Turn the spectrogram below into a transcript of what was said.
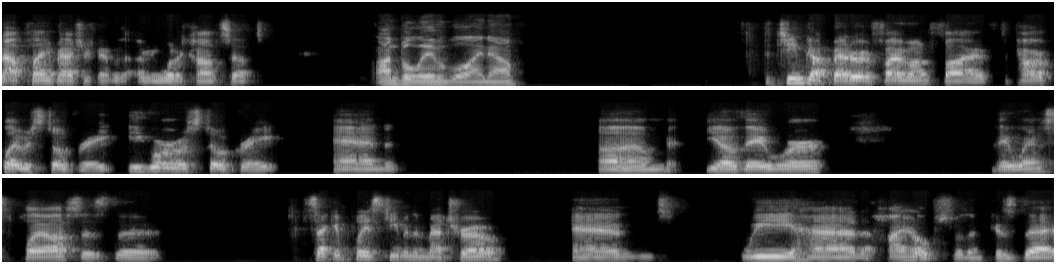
Not playing Patrik. I mean, what a concept. Unbelievable, I know. The team got better at five on five. The power play was still great. Igor was still great, and um, you know they were they went to the playoffs as the second place team in the Metro, and we had high hopes for them because they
